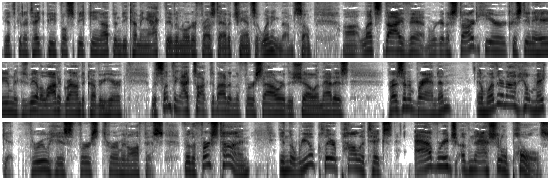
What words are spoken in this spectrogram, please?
it's going to take people speaking up and becoming active in order for us to have a chance at winning them. So uh, let's dive in. We're going to start here, Christina Hagan, because we have a lot of ground to cover here with something I talked about in the first hour of the show, and that is President Brandon and whether or not he'll make it through his first term in office. For the first time in the Real Clear Politics average of national polls,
